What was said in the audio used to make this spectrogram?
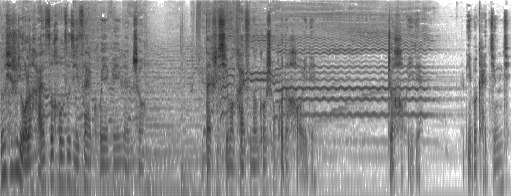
尤其是有了孩子后，自己再苦也可以忍受，但是希望孩子能够生活的好一点。这好一点，离不开经济。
